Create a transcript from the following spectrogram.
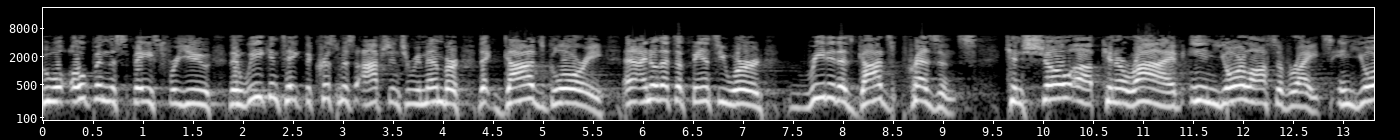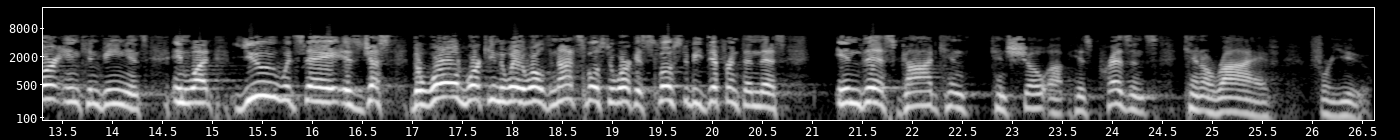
who will open the space for you, then we can take the Christmas option to remember that God's glory, and I know that's a fancy word, read it as God's presence, can show up, can arrive in your loss of rights, in your inconvenience, in what you would say is just the world working the way the world's not supposed to work, is supposed to be different than this. In this, God can, can show up. His presence can arrive for you.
